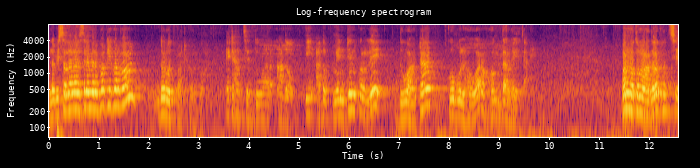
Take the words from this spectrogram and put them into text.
নবী আলাইহি সাল্লামের উপর কি করব? দরুদ পাঠ করব। এটা হচ্ছে দোয়ার আদব। এই আদব মেনটেন করলে দোয়াটা কবুল হওয়ার হকদার হয়ে যায়। অন্যতম আদব হচ্ছে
